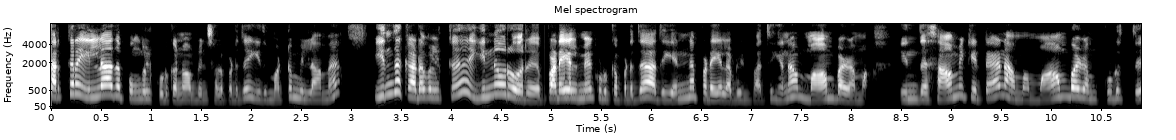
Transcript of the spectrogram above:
சர்க்கரை இல்லாத பொங்கல் கொடுக்கணும் அப்படின்னு சொல்லப்படுது. இது மட்டும் இல்லாமல் இந்த கடவுளுக்கு இன்னொரு ஒரு படையலுமே கொடுக்கப்படுது. அது என்ன படையல் அப்படின்னு பார்த்தீங்கன்னா மாம்பழமா. இந்த சாமி கிட்ட நம்ம மாம்பழம் கொடுத்து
